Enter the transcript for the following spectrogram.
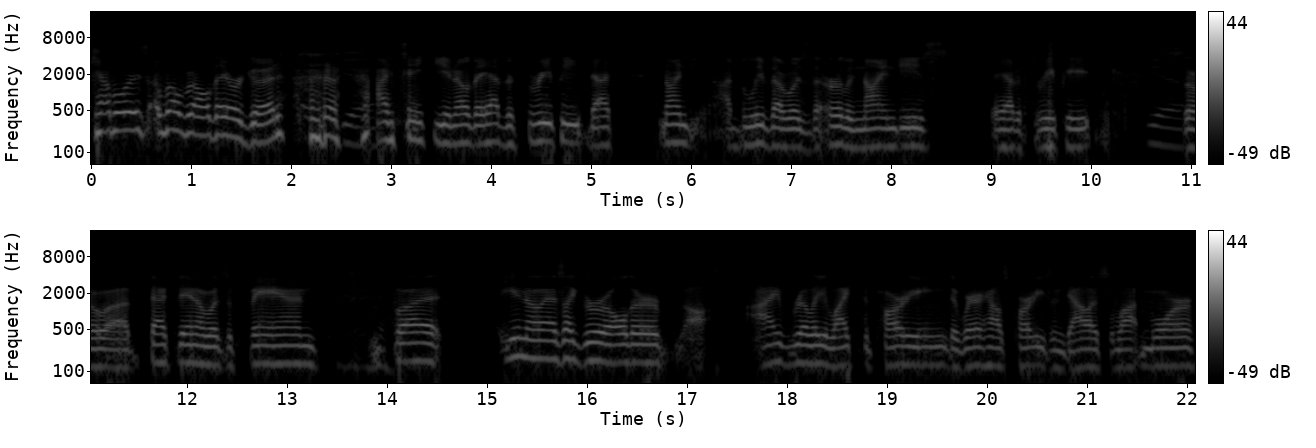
Cowboys. Well, well, they were good. Yeah. I think you know they had the three-peat back ninety. I believe that was the early '90s. They had a three-peat. Yeah. So uh, back then I was a fan, but you know, as I grew older, uh, I really liked the partying, the warehouse parties in Dallas a lot more.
